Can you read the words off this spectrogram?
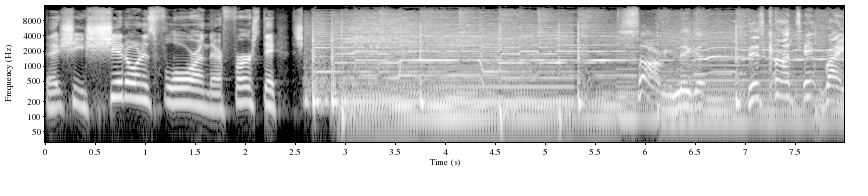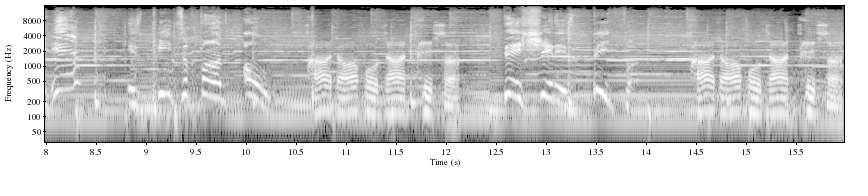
that she shit on his floor on their first date. Sorry, nigga. This content right here is Pizza Fund's own. Pineapple Don Pizza. This shit is beefer. Pineapple Don Pizza.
